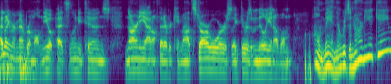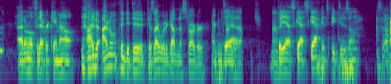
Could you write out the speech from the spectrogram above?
I don't even remember them all. Neopets, Looney Tunes, Narnia. I don't know if that ever came out. Star Wars. Like there was a million of them. oh man there was a narnia game I don't know if it ever came out. I, d- I don't think it did because i would have gotten a starter i can tell Yeah. you that much Uh, But yeah, Skaff, Skaff can speak to his own stuff.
